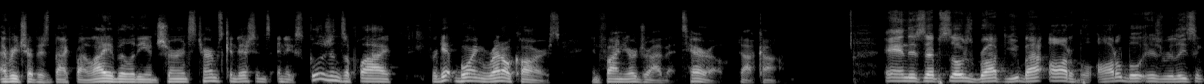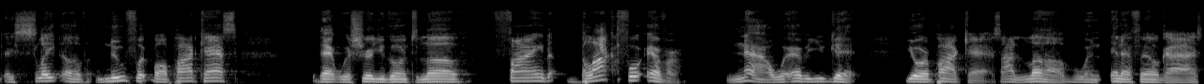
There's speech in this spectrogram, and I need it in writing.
Every trip is backed by liability insurance. Terms, conditions, and exclusions apply. Forget boring rental cars and find your drive at Turo.com. And this episode is brought to you by Audible. Audible is releasing a slate of new football podcasts that we're sure you're going to love. Find Block Forever now wherever you get your podcast. I love when NFL guys,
